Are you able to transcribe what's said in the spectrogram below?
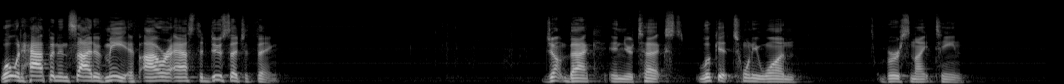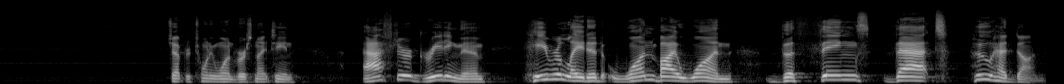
What would happen inside of me if I were asked to do such a thing? Jump back in your text. Look at 21, verse 19. Chapter 21, verse 19. After greeting them, he related one by one the things that who had done?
